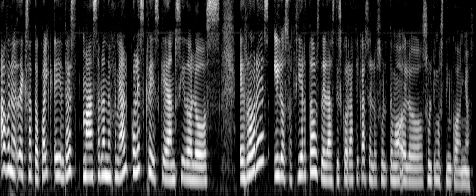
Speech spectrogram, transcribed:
Ah, bueno, exacto. ¿Cuál- eh, entonces, más hablando en general, ¿cuáles creéis que han sido los errores y los aciertos de las discográficas en los, último- en los últimos cinco años?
